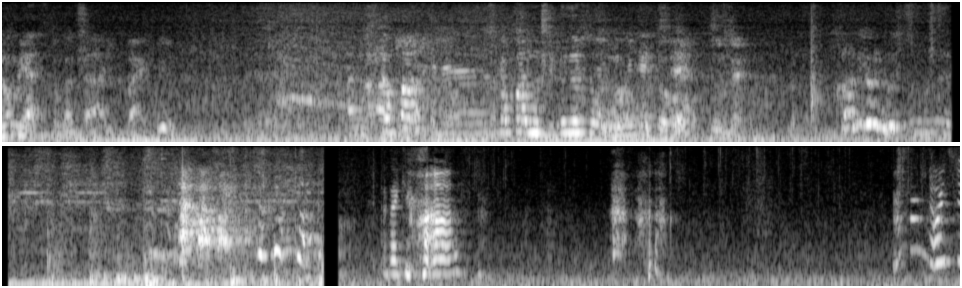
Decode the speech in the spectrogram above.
飲むやつとかさいっぱい、あのスカパースカパーの自分の人を飲みたいと、いただきます。うん美味し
